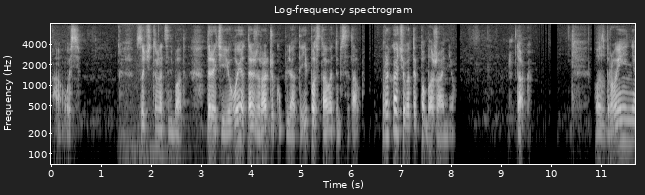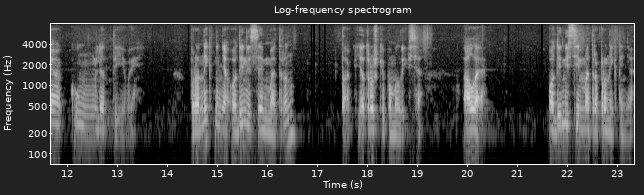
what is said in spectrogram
А, ось. 114 Бат. До речі, його я теж раджу купляти і поставити в сетап. Прокачувати по бажанню. Так. Озброєння кумулятиви. Проникнення 1,7 метра. Ну, так, я трошки помилився. Але 1,7 метра проникнення.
